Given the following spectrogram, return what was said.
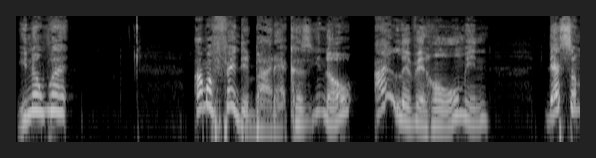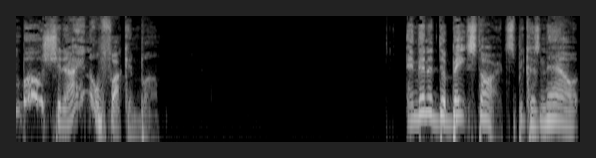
you know what? I'm offended by that because, you know, I live at home and that's some bullshit. I ain't no fucking bum. And then a debate starts because now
